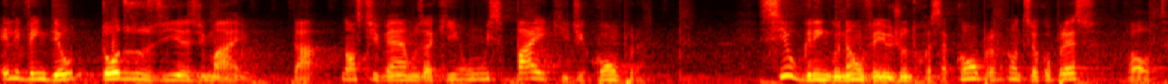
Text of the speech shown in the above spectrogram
Ele vendeu todos os dias de maio, tá? Nós tivemos aqui um spike de compra se o gringo não veio junto com essa compra, o que aconteceu com o preço? Volta.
